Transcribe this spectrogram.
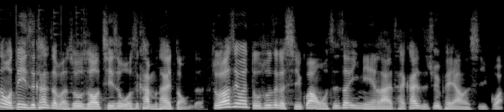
那我第一次看这本书的时候，其实我是看不太懂的，主要是因为读书这个习惯，我是这一年来才开始去培养的习惯。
